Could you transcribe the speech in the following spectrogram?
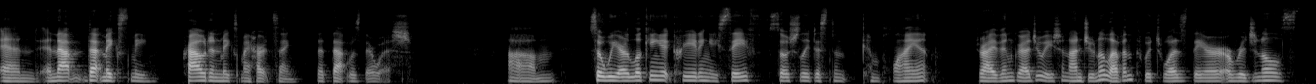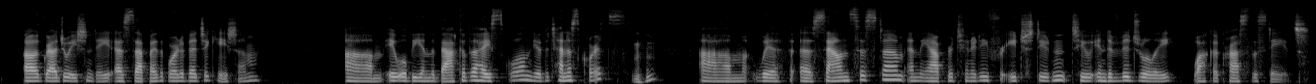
and and that that makes me proud and makes my heart sing that that was their wish. Um, so we are looking at creating a safe, socially distant, compliant drive-in graduation on June 11th, which was their original uh, graduation date as set by the Board of Education. Um, it will be in the back of the high school near the tennis courts. Um, with a sound system and the opportunity for each student to individually walk across the stage.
